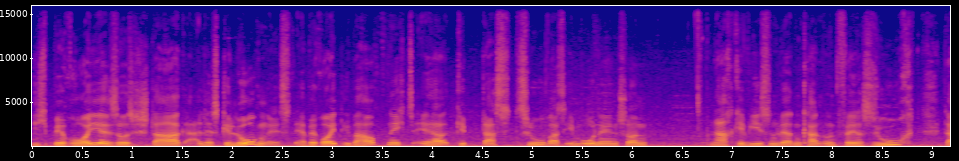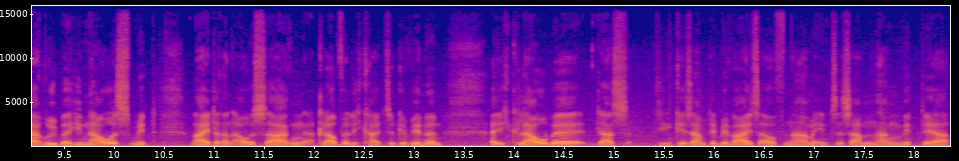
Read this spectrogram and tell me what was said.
Ich bereue so stark alles gelogen ist. Er bereut überhaupt nichts. Er gibt das zu, was ihm ohnehin schon nachgewiesen werden kann und versucht darüber hinaus mit weiteren Aussagen Glaubwürdigkeit zu gewinnen. Ich glaube, dass die gesamte Beweisaufnahme im Zusammenhang mit der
